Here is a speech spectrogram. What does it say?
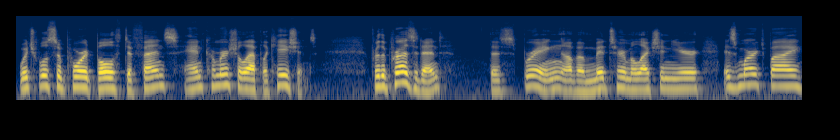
which will support both defense and commercial applications. For the president, the spring of a midterm election year is marked by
